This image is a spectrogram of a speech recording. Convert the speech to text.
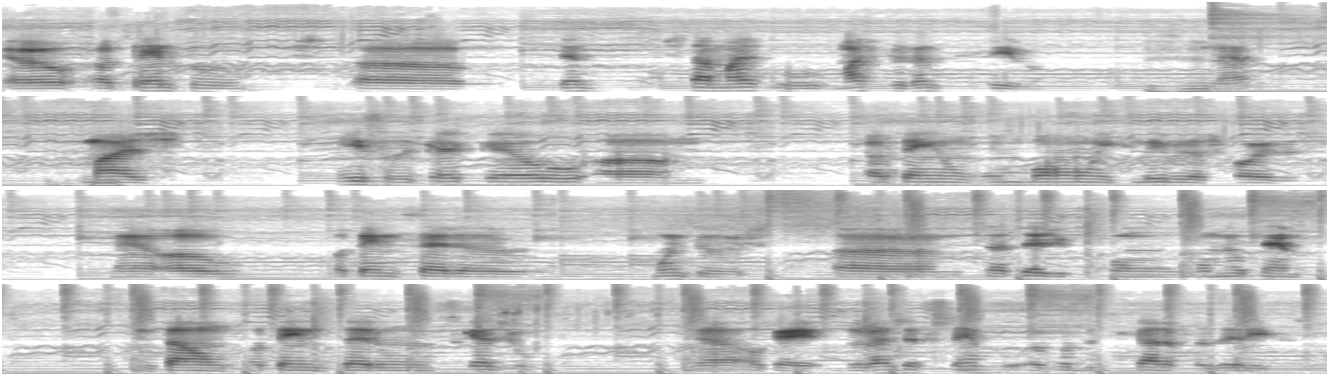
eu, eu tento, uh, tento estar mais, o mais presente possível. Uhum. Né? Mas isso quer que eu, um, eu tenha um bom equilíbrio das coisas. Né? Eu, eu tenho de ser uh, muito uh, estratégico com, com o meu tempo. Então eu tenho de ter um schedule. Yeah, ok, durante esse tempo eu vou dedicar a fazer isso.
